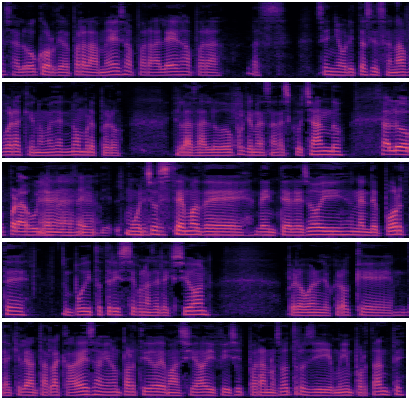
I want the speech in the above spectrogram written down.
saludo cordial para la mesa, para Aleja, para las señoritas que están afuera, que no me sé el nombre, pero que las saludo porque me están escuchando. Saludo para Juliana eh, Muchos temas de, de interés hoy en el deporte, un poquito triste con la selección, pero bueno, yo creo que hay que levantar la cabeza, viene un partido demasiado difícil para nosotros y muy importante.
